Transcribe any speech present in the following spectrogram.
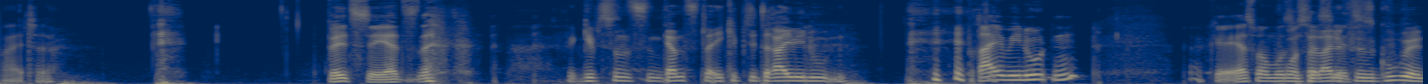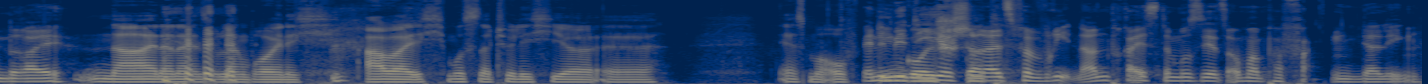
Malte. Willst du jetzt, ne? Gibst uns ein ganz klar, ich gebe dir drei Minuten. drei Minuten? Okay, erstmal muss ich. Du alleine jetzt... fürs Googlen drei. Nein, nein, nein, so lange brauche ich nicht. Aber ich muss natürlich hier äh, erstmal auf. Wenn du mir die hier schon als Favoriten anpreist, dann musst du jetzt auch mal ein paar Fakten niederlegen.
